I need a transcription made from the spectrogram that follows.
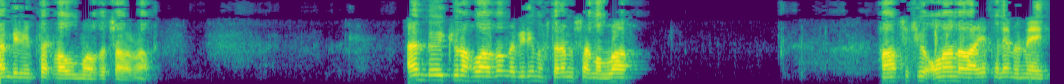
ən birinci təqvalı olmağıza çağırıram. Ən böyük günahlardan da biri mühtərəm müsəlmanlar, hansı ki, ona rayət eləməmək,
